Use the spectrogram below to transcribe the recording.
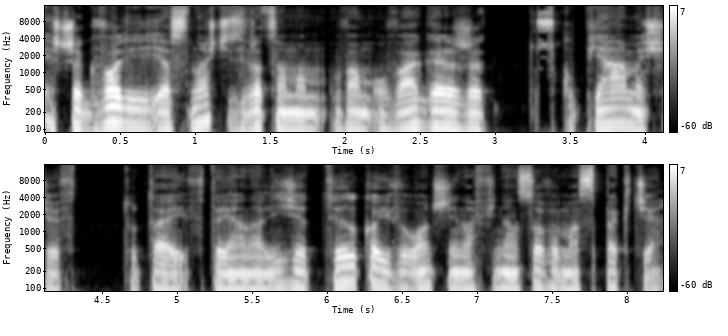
Jeszcze gwoli jasności zwracam Wam uwagę, że skupiamy się w, tutaj w tej analizie tylko i wyłącznie na finansowym aspekcie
